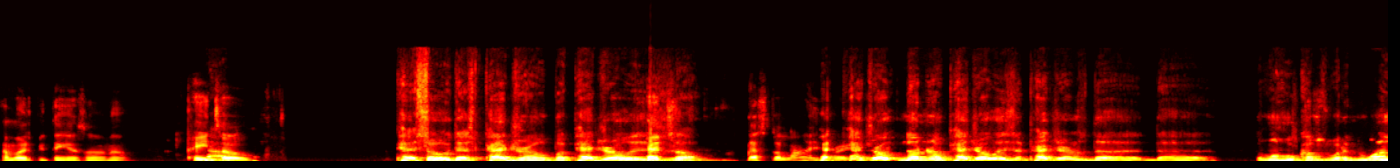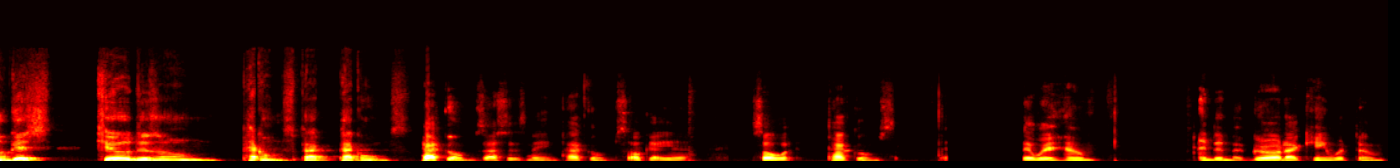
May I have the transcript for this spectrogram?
I might be thinking something else. Pito. Pe- so there's Pedro, but Pedro is Pedro. um, That's the line. Pe- right? Pedro. No, no, no. Pedro isn't. Pedro's the the the one who comes with him. The one who gets killed is um Pekoms. Peck Pekoms. Pekoms, that's his name. Pekoms. Okay, yeah. So Pekoms, they're with him, and then the girl that came with them,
